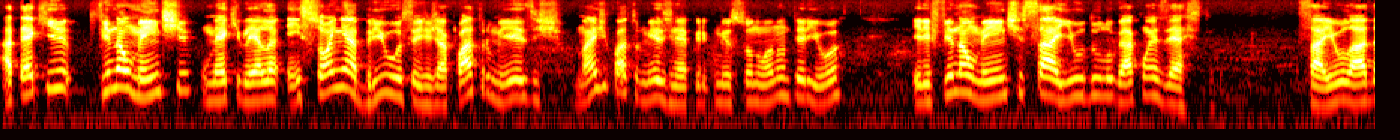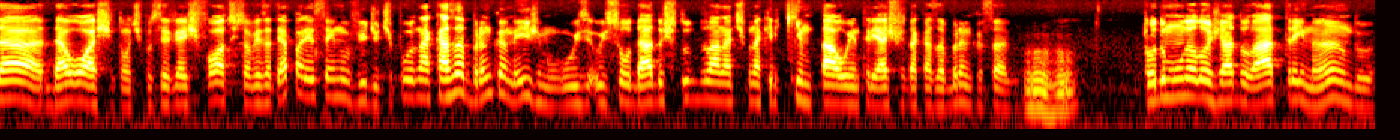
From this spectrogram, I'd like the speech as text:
Até que, finalmente, o McClellan, em- só em abril, ou seja, já quatro meses, mais de quatro meses, né? Porque ele começou no ano anterior, ele finalmente saiu do lugar com o exército. Saiu lá da, da Washington. Tipo, você vê as fotos, talvez até apareça aí no vídeo. Tipo, na Casa Branca mesmo. Os, os soldados tudo lá na, tipo, naquele quintal, entre aspas, da Casa Branca, sabe? Uhum. Todo mundo alojado lá, treinando.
